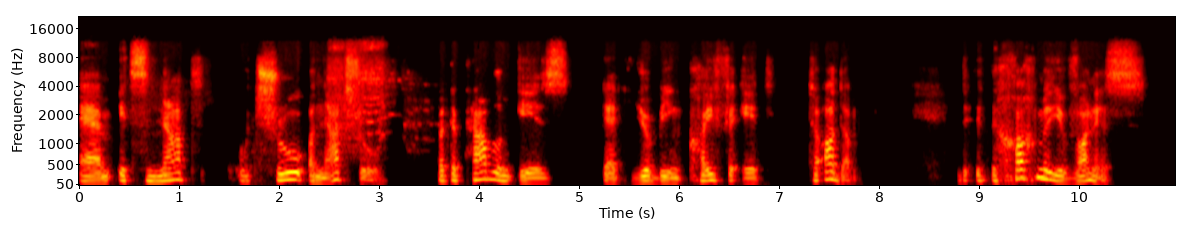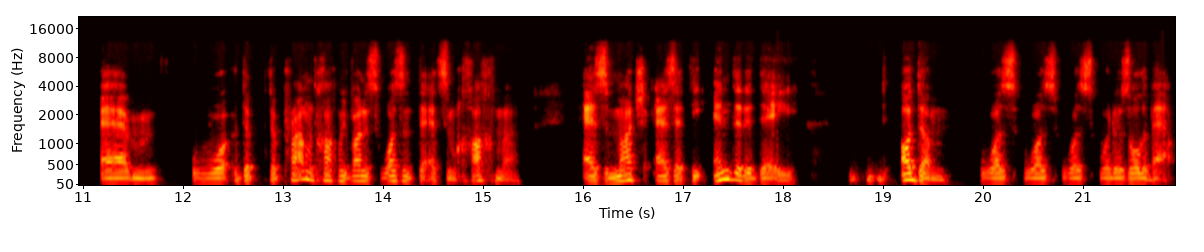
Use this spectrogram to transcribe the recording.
Um, it's not true or not true, but the problem is that you're being koifa it to Adam the, the Chachma Yevanis, um, the, the problem with Chachma Yevanis wasn't the Etzim Chachma as much as at the end of the day, Adam was was was what it was all about.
